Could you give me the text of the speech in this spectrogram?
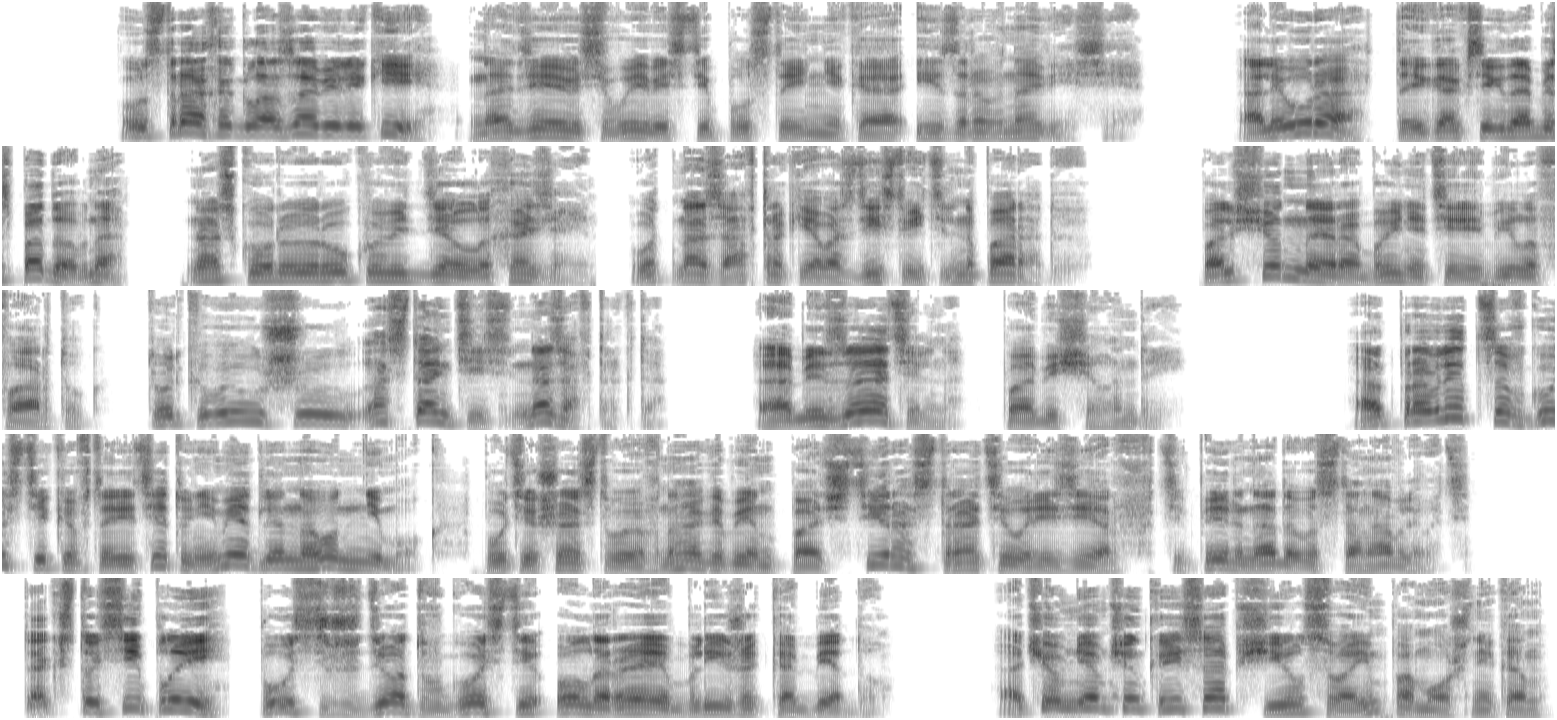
У страха глаза велики. Надеюсь вывести пустынника из равновесия. Алиура, ты, как всегда, бесподобна. На скорую руку ведь делала хозяин. Вот на завтрак я вас действительно порадую. Польщенная рабыня теребила фартук. Только вы уж э, останьтесь на завтрак-то. «Обязательно», — пообещал Андрей. Отправляться в гости к авторитету немедленно он не мог. Путешествуя в Нагобин, почти растратил резерв, теперь надо восстанавливать. Так что Сиплый пусть ждет в гости Олэрея ближе к обеду. О чем Немченко и сообщил своим помощникам.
